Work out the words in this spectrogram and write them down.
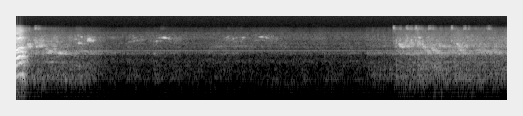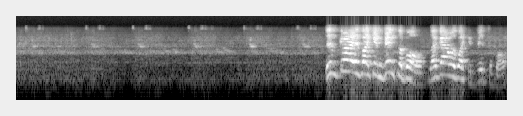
Ah. This guy is like invincible. That guy was like invincible.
